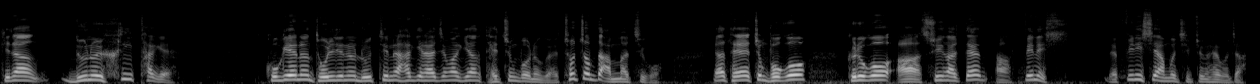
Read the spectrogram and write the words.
그냥 눈을 흐릿하게 고개는 돌리는 루틴을 하긴 하지만 그냥 대충 보는 거예요. 초점도 안 맞추고 그냥 대충 보고 그리고 아 스윙할 땐아 피니시 내 피니시에 한번 집중을 해보자.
